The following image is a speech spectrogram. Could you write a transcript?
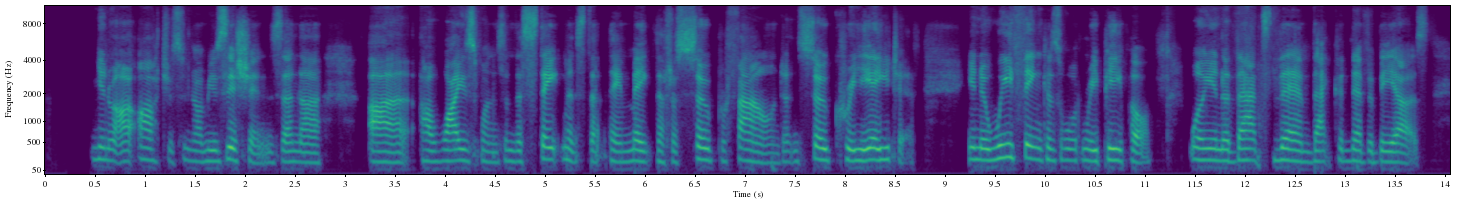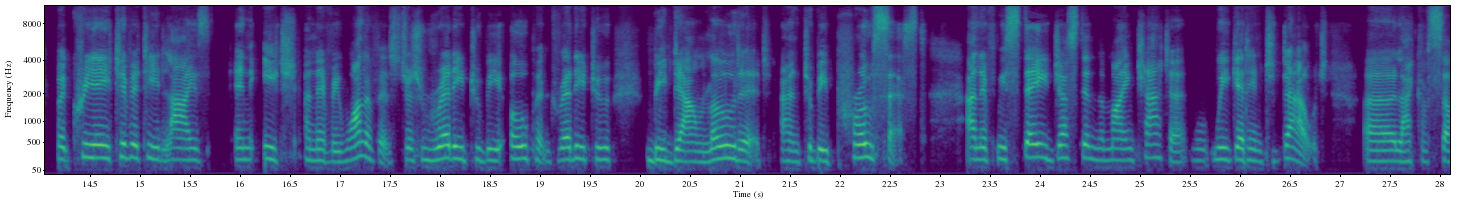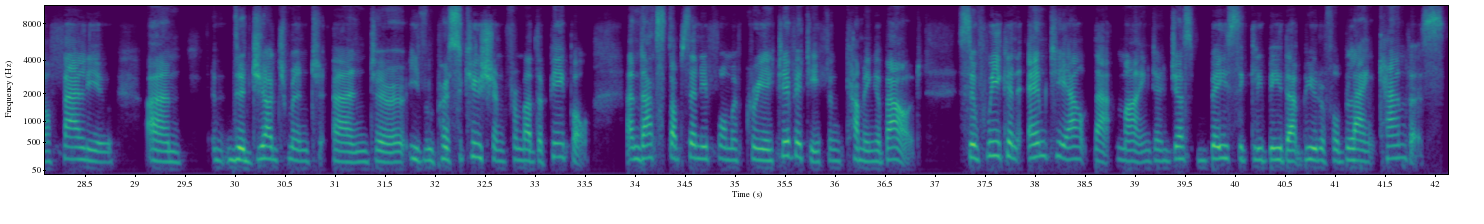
you know our artists and our musicians and our, our, our wise ones and the statements that they make that are so profound and so creative. You know we think as ordinary people well you know that's them that could never be us. But creativity lies in each and every one of us just ready to be opened ready to be downloaded and to be processed and if we stay just in the mind chatter, we get into doubt, uh, lack of self value, um, the judgment, and uh, even persecution from other people. And that stops any form of creativity from coming about. So if we can empty out that mind and just basically be that beautiful blank canvas,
